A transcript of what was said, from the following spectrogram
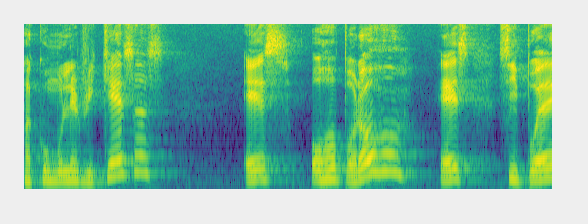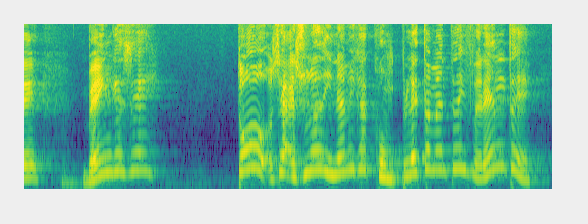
acumule riquezas, es ojo por ojo, es si puede, véngase. Todo, o sea, es una dinámica completamente diferente.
